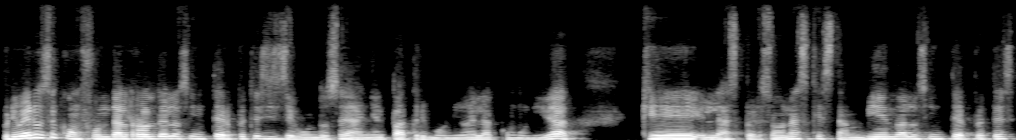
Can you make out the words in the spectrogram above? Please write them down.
primero se confunda el rol de los intérpretes y segundo se dañe el patrimonio de la comunidad. Que las personas que están viendo a los intérpretes,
